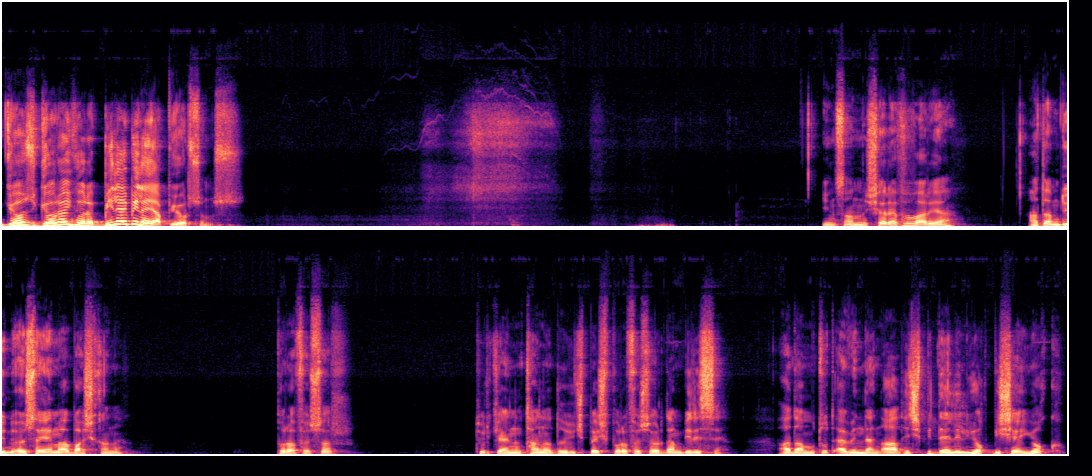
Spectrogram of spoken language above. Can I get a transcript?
Göz göre göre bile bile yapıyorsunuz. İnsanın şerefi var ya. Adam dün ÖSYM başkanı, profesör, Türkiye'nin tanıdığı 3-5 profesörden birisi. Adamı tut evinden al, hiçbir delil yok, bir şey yok.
